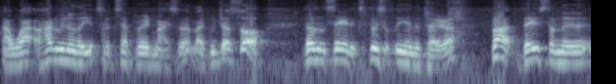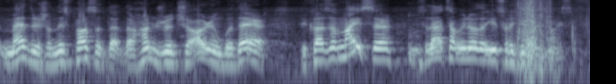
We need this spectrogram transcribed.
Now, how do we know that Yitzchak separated Meiser? Like we just saw, doesn't say it explicitly in the Torah, but based on the medrash on this pasuk that the hundred sha'arim were there because of Meiser, so that's how we know that Yitzchak Hifrish Meiser.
